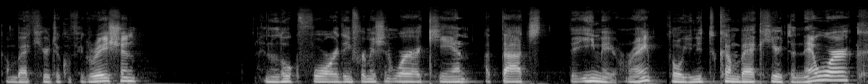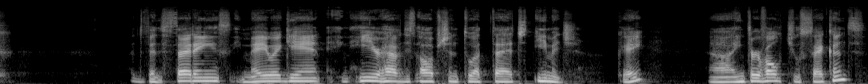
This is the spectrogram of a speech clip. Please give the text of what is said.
Come back here to configuration and look for the information where I can attach the email, right? So you need to come back here to network, advanced settings, email again, and here you have this option to attach image, okay? Uh, interval, two seconds,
